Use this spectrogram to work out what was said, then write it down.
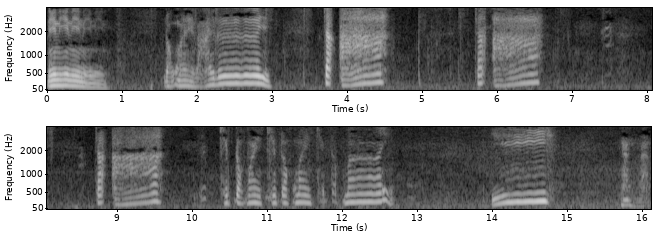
นี่นี่นี่นี่นี่ดอกไม้หลายเลยจ้าอาจ้าอาจ้าอาเก็บดอกไม้เก็บดอกไม้เก็บดอกไม้อี นั่นนั่น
